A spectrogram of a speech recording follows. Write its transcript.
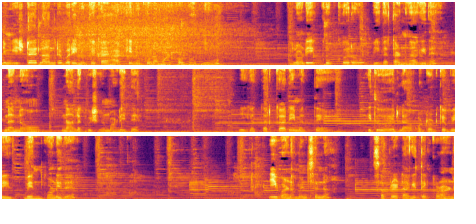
ನಿಮ್ಗೆ ಇಷ್ಟ ಇಲ್ಲ ಅಂದರೆ ಬರೀ ನುಗ್ಗೆಕಾಯಿ ಹಾಕಿನೂ ಕೂಡ ಮಾಡ್ಕೊಳ್ಬೋದು ನೀವು. ನೋಡಿ ಕುಕ್ಕರು ಈಗ ತಣ್ಣಗಾಗಿದೆ. ನಾನು ನಾಲ್ಕು ವಿಷಲ್ ಮಾಡಿದ್ದೆ. ಈಗ ತರಕಾರಿ ಮತ್ತು ಇದು ಎಲ್ಲ ಒಟ್ಟೊಟ್ಟಿಗೆ ಬೇ, ಬೆಂದ್ಕೊಂಡಿದೆ. ಈ ಒಣಮೆಣಸನ್ನು ಸಪ್ರೇಟಾಗಿ ತೆಕ್ಕೊಳ್ಳೋಣ.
